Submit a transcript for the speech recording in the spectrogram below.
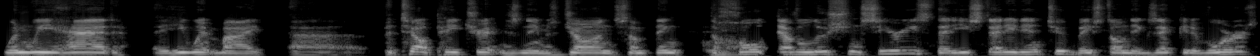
When we had, he went by uh, Patel Patriot, and his name is John something. The whole devolution series that he studied into, based on the executive orders,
